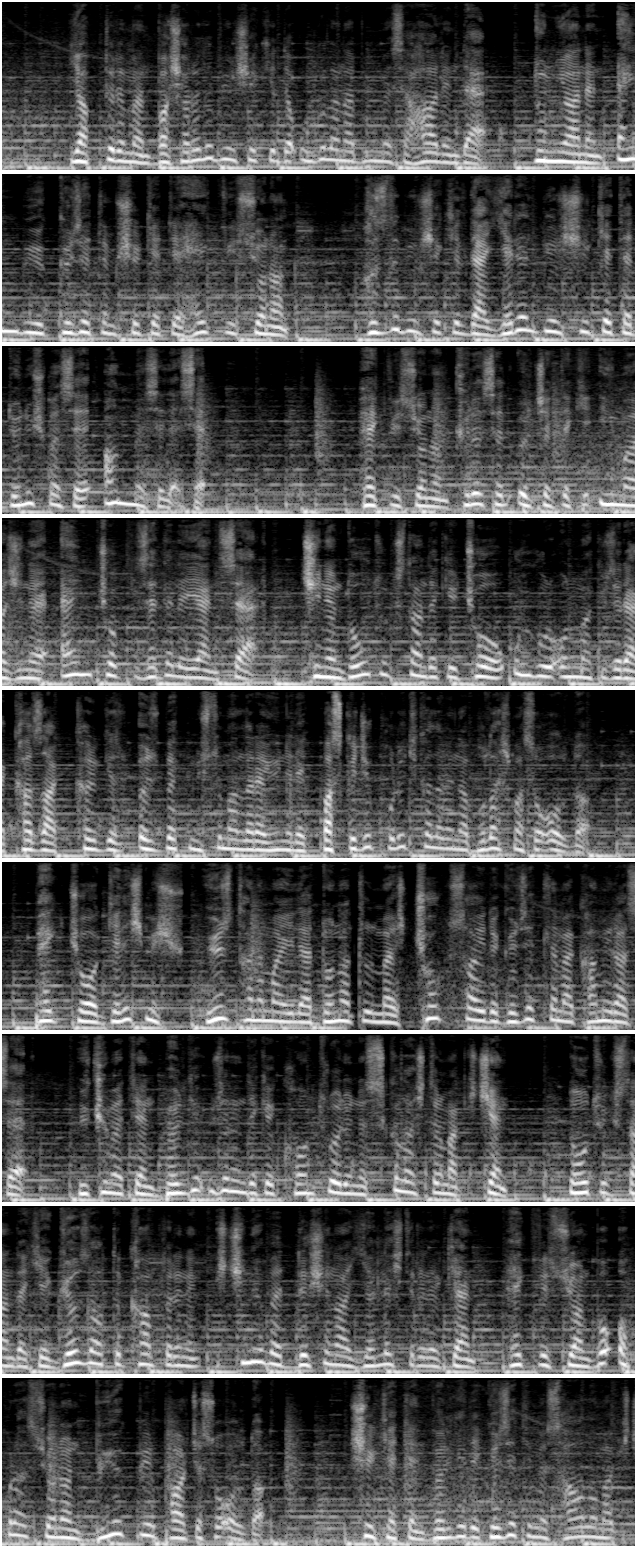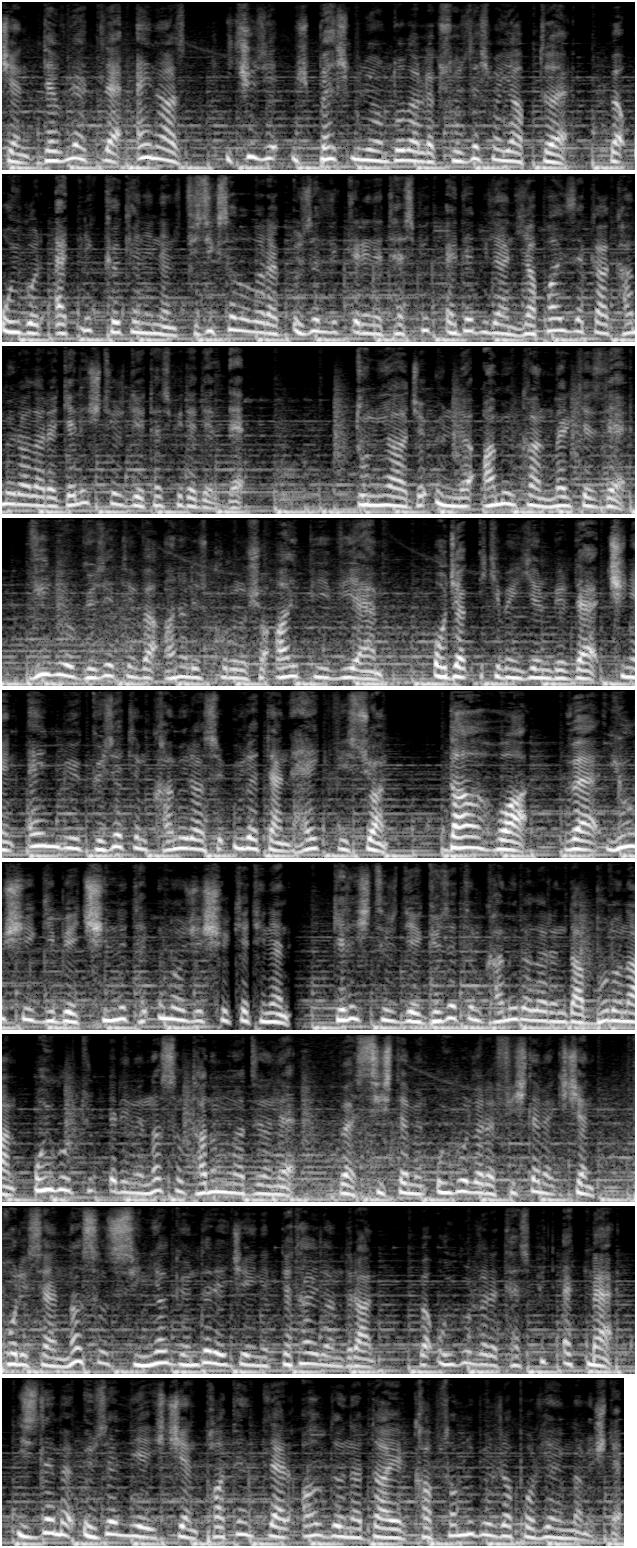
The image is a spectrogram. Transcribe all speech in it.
Yaptırımın başarılı bir şekilde uygulanabilmesi halinde dünyanın en büyük gözetim şirketi Hikvision'un hızlı bir şekilde yerel bir şirkete dönüşmesi an meselesi. Hikvision'un küresel ölçekteki imajını en çok zedeleyen ise Çin'in Doğu Türkistan'daki çoğu Uygur olmak üzere Kazak, Kırgız, Özbek Müslümanlara yönelik baskıcı politikalarına bulaşması oldu. Pek çoğu gelişmiş yüz tanımayla donatılmış çok sayıda gözetleme kamerası hükümetin bölge üzerindeki kontrolünü sıkılaştırmak için Doğu Türkistan'daki gözaltı kamplarının içine ve dışına yerleştirilirken Hekvisyon bu operasyonun büyük bir parçası oldu. Şirketin bölgede gözetimi sağlamak için devletle en az 275 milyon dolarlık sözleşme yaptığı ve Uygur etnik kökeninin fiziksel olarak özelliklerini tespit edebilen yapay zeka kameraları geliştirdiği tespit edildi. Dünyaca ünlü Amerikan merkezli video gözetim ve analiz kuruluşu IPVM, Ocak 2021'de Çin'in en büyük gözetim kamerası üreten Hikvision, Dahua ve Yushi gibi Çinli teknoloji şirketinin geliştirdiği gözetim kameralarında bulunan Uygur Türklerini nasıl tanımladığını ve sistemin Uygurları fişlemek için polise nasıl sinyal göndereceğini detaylandıran ve Uygurları tespit etme, izleme özelliği için patentler aldığına dair kapsamlı bir rapor yayınlamıştı.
